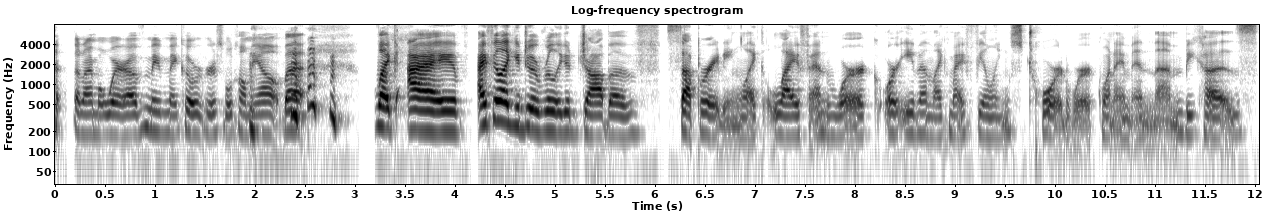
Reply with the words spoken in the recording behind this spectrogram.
that I'm aware of. Maybe my coworkers will call me out, but like I I feel like I do a really good job of separating like life and work or even like my feelings toward work when I'm in them because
